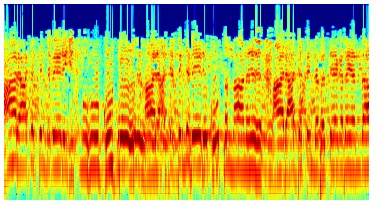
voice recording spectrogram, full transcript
ആ രാജ്യത്തിന്റെ പേര് ഇസ്മുഹു കൂത്ത്. ആ രാജ്യത്തിന്റെ പേര് കൂത്തെന്നാണ്. ആ രാജ്യത്തിന്റെ പ്രത്യേകത എന്താ?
